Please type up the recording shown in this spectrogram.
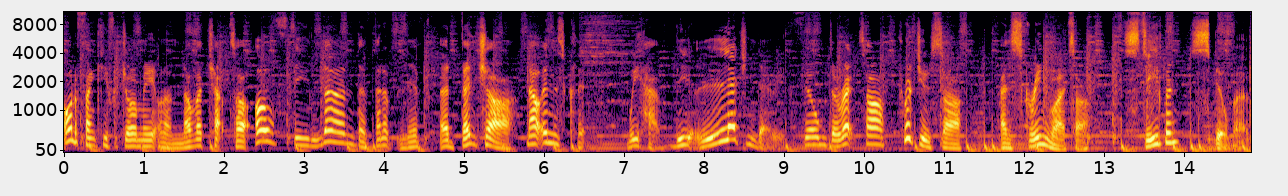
I want to thank you for joining me on another chapter of the Learn, Develop, Live adventure. Now, in this clip, we have the legendary film director, producer, and screenwriter Steven Spielberg.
